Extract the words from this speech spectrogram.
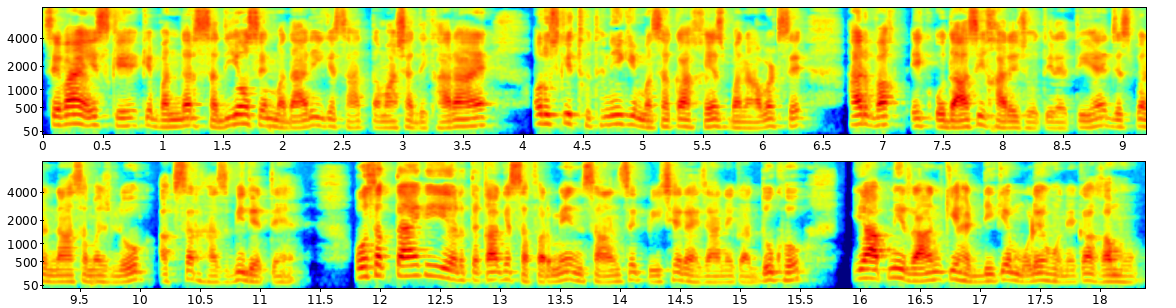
سوائے اس کے کہ بندر صدیوں سے مداری کے ساتھ تماشا دکھا رہا ہے اور اس کی تھتنی کی مسکہ خیز بناوٹ سے ہر وقت ایک اداسی خارج ہوتی رہتی ہے، جس پر نہ سمجھ لوگ اکثر ہنس بھی دیتے ہیں۔ ہو سکتا ہے کہ یہ ارتقا کے سفر میں انسان سے پیچھے رہ جانے کا دکھ ہو یا اپنی ران کی ہڈی کے مڑے ہونے کا غم ہو،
